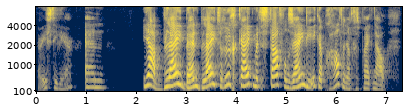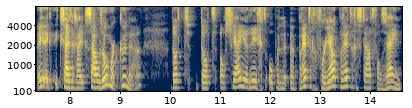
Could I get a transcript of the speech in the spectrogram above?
Daar is hij weer. En ja, blij ben, blij terugkijk met de staat van zijn die ik heb gehad in dat gesprek. Nou, ik, ik zei tegen hij, het zou zomaar kunnen dat, dat als jij je richt op een, een prettige, voor jou prettige staat van zijn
